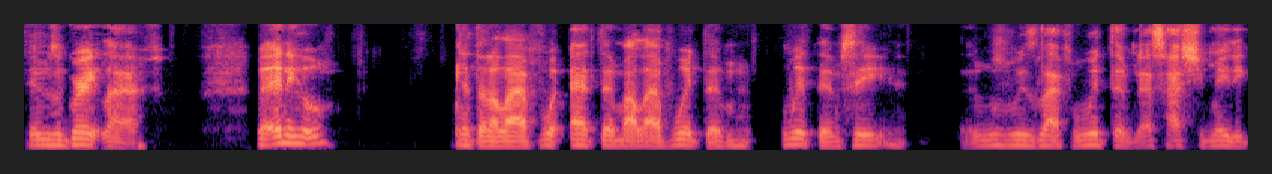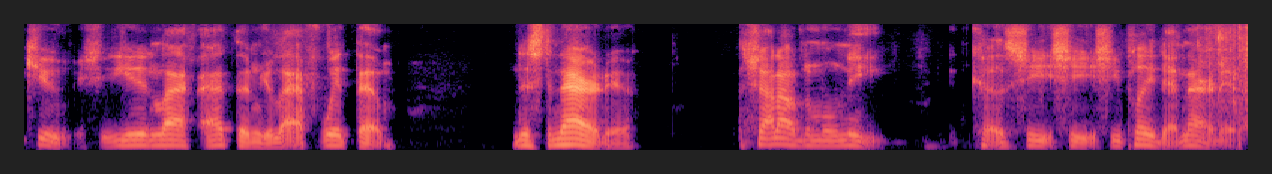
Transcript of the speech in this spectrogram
It was a great laugh. But anywho, not that I laugh wi- at them, I laugh with them. With them, see, it was we was laughing with them. That's how she made it cute. She you didn't laugh at them, you laugh with them. This the narrative. Shout out to Monique because she she she played that narrative.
